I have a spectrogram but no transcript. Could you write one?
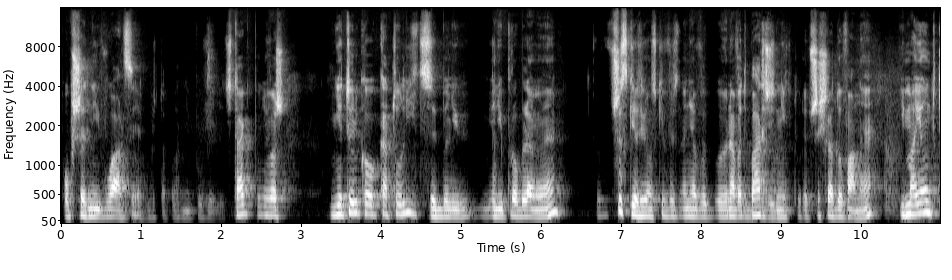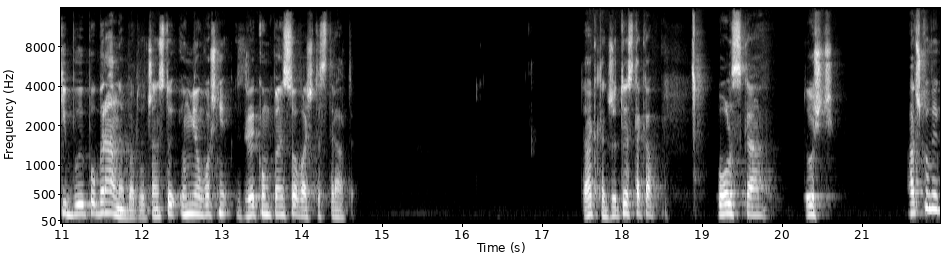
poprzedniej władzy, jakby to ładnie powiedzieć, tak? Ponieważ nie tylko katolicy byli, mieli problemy, wszystkie związki wyznaniowe były nawet bardziej niektóre prześladowane i majątki były pobrane bardzo często i on miał właśnie zrekompensować te straty. Tak? Także to jest taka polska dość Aczkolwiek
